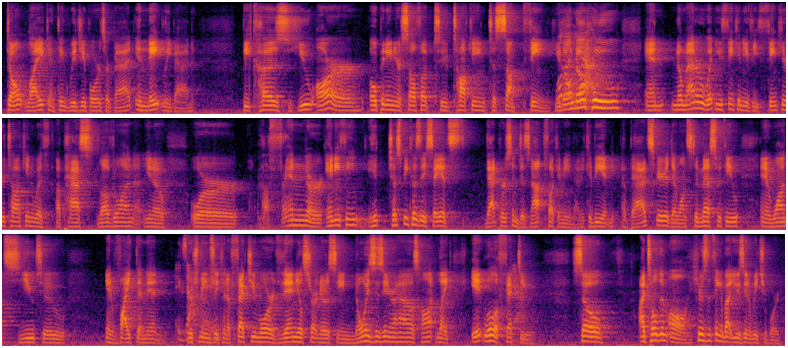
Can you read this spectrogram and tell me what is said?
don't like and think Ouija boards are bad, innately bad, because you are opening yourself up to talking to something. You Well, don't know yeah. who, and no matter what you think, and if you think you're talking with a past loved one, you know, or a friend or anything, it, just because they say it's that person does not fucking mean that. It could be a, a bad spirit that wants to mess with you and it wants you to invite them in, which means it can affect you more. Then you'll start noticing noises in your house, haunt, like it will affect Yeah. you. So I told them all here's the thing about using a Ouija board.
